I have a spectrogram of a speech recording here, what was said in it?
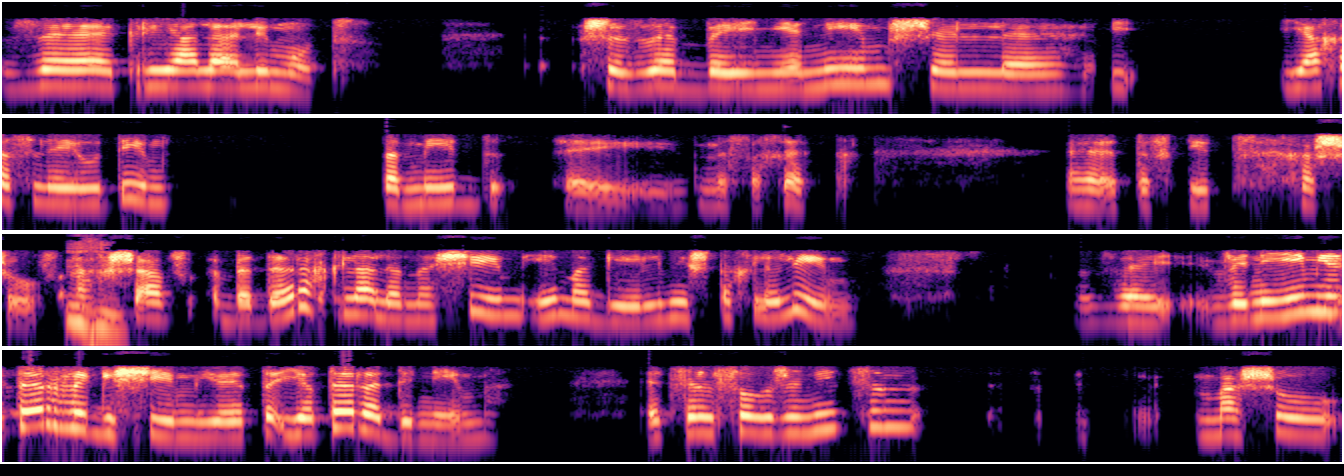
וקריאה לאלימות, שזה בעניינים של אה, יחס ליהודים תמיד אה, משחק תפקיד חשוב. עכשיו, בדרך כלל אנשים עם הגיל משתכללים. ו- ונהיים יותר רגישים, יותר, יותר עדינים. אצל סולז'ניצין משהו,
